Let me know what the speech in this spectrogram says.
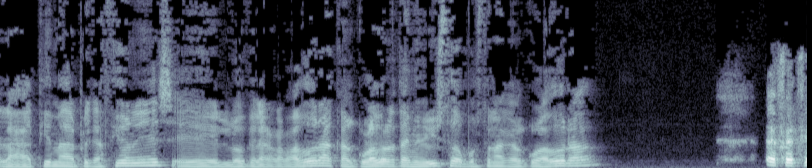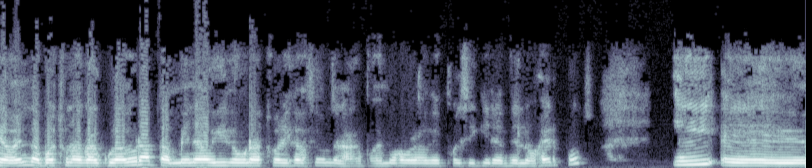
la tienda de aplicaciones, eh, lo de la grabadora, calculadora también he visto, ha puesto una calculadora. Efectivamente, ha puesto una calculadora. También ha habido una actualización de la que podemos hablar después si quieres de los AirPods. Y, eh,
